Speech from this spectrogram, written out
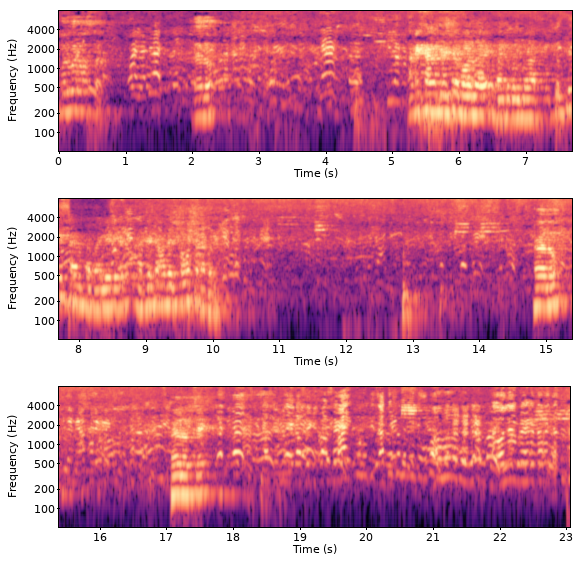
পূর্বের অবস্থা হ্যালো। আমি সারা চেষ্টা বলব তাকে বলব আপনি একটু প্লিজ সায়নটা বাড়িয়ে দেন আর যেটা আমাদের সমস্যা না করে। হ্যালো। হ্যালো চেক ভাই কোনো কি জাতীয় সঙ্গে কিন্তু তাহলে আমরা এটা দ্বারা জাতীয়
